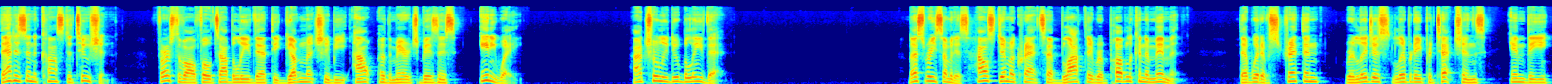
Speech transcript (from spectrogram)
That is in the Constitution. First of all, folks, I believe that the government should be out of the marriage business anyway. I truly do believe that. Let's read some of this. House Democrats have blocked a Republican amendment that would have strengthened religious liberty protections in the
